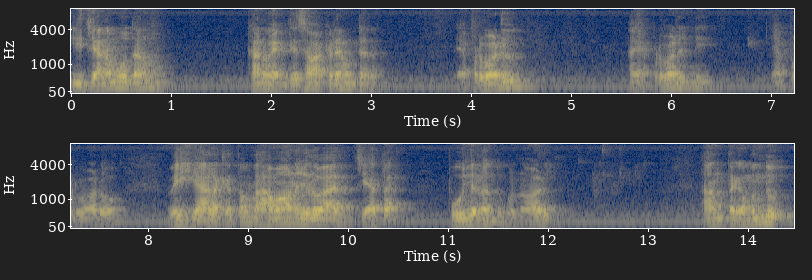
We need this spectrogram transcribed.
ఈ జనము ధనము. కానీ వెంకటేశం అక్కడే ఉంటారు. ఎప్పటివాడు? ఎప్పటివాడండి? ఎప్పటివాడో. వెయ్యి క్రితం రామానుజుల వారి చేత పూజలు అందుకున్నవాడు. అంతకుముందు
